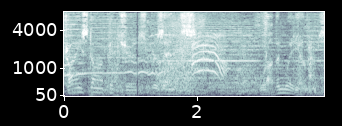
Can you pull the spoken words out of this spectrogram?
TriStar Pictures presents ah! Robin Williams.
